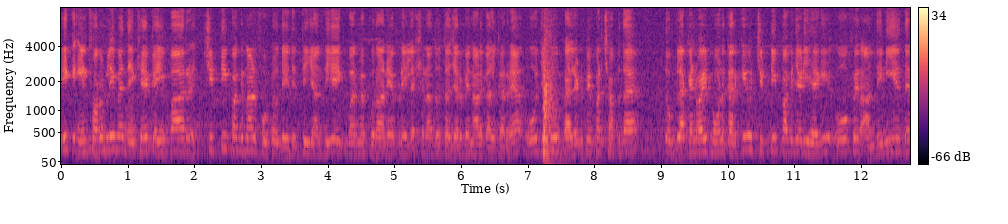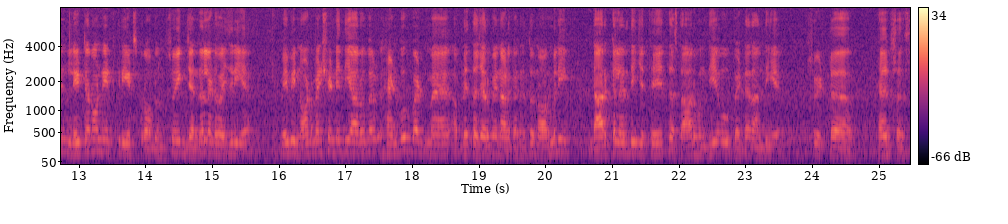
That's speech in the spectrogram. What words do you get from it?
ਇੱਕ ਇਨਫਾਰਮਲੀ ਮੈਂ ਦੇਖਿਆ, ਕਈ ਵਾਰ ਚਿੱਟੀ ਪੱਗ ਨਾਲ ਫੋਟੋ ਦੇ ਦਿੱਤੀ ਜਾਂਦੀ ਹੈ। ਇੱਕ ਵਾਰ ਮੈਂ ਪੁਰਾਣੇ ਆਪਣੇ ਇਲੈਕਸ਼ਨਾਂ ਤੋਂ ਤਜਰਬੇ ਨਾਲ ਗੱਲ ਕਰ ਰਿਹਾ। ਉਹ ਜਦੋਂ ਬੈਲਟ ਪੇਪਰ ਛਪਦਾ ਹੈ, ਤਾਂ ਬਲੈਕ ਐਂਡ ਵਾਈਟ ਹੋਣ ਕਰਕੇ ਉਹ ਚਿੱਟੀ ਪੱਗ ਜਿਹੜੀ ਹੈਗੀ, ਉਹ ਫਿਰ ਆਂਦੀ ਨਹੀਂ ਹੈ। Then later on it creates problem so ਇੱਕ ਜਨਰਲ ਐਡਵਾਈਜ਼ਰੀ ਹੈ। Maybe not mentioned in the RO handbook but ਮੈਂ ਆਪਣੇ ਤਜਰਬੇ ਨਾਲ ਕਰ ਰਿਹਾ। ਤਾਂ ਨਾਰਮਲੀ ਡਾਰਕ ਕਲਰ ਦੀ ਜਿੱਥੇ ਦਸਤਾਰ ਹੁੰਦੀ ਹੈ, ਉਹ ਬੈਟਰ ਆਂਦੀ ਹੈ। ਸੋ ਇਟ ਹੈਲਪਸ ਅਸ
